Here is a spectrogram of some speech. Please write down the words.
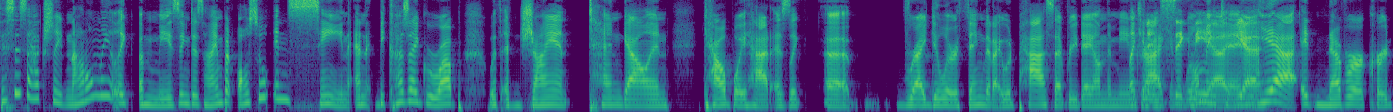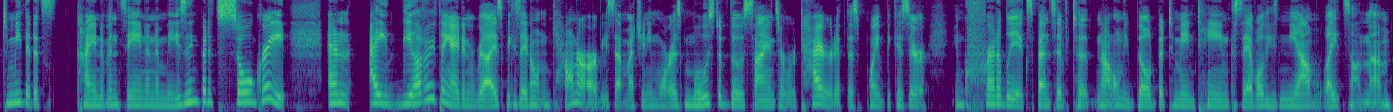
this is actually not only like amazing design, but also insane. And because I grew up with a giant 10 gallon cowboy hat as like a regular thing that I would pass every day on the main Like drag in Wilmington. yeah. Yeah. It never occurred to me that it's kind of insane and amazing, but it's so great. And I the other thing I didn't realize because I don't encounter Arby's that much anymore is most of those signs are retired at this point because they're incredibly expensive to not only build but to maintain because they have all these neon lights on them.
